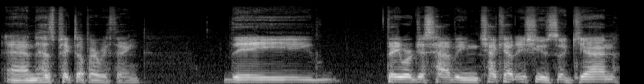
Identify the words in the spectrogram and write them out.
and has picked up everything. They they were just having checkout issues again.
